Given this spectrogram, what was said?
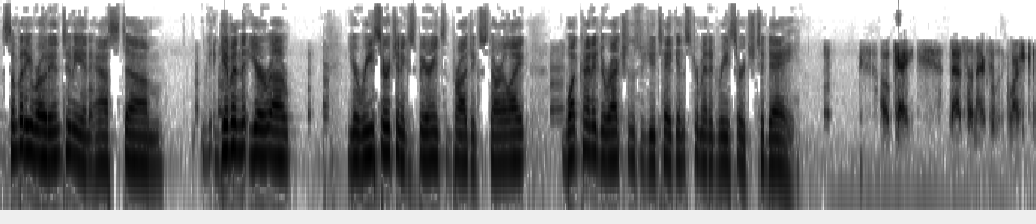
Somebody wrote into me and asked, um, given that your uh, your research and experience with Project Starlight, what kind of directions would you take instrumented research today? Okay, that's an excellent question.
